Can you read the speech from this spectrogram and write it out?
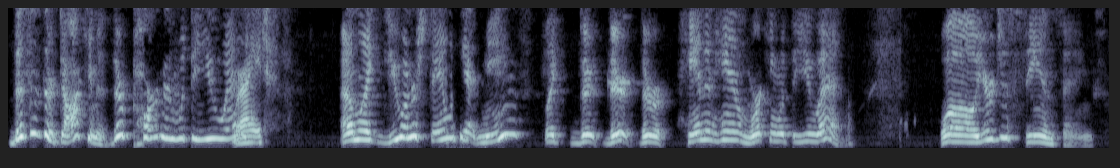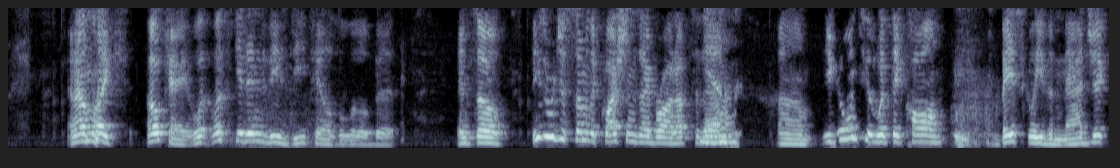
this is their document. They're partnered with the UN. Right. And I'm like, do you understand what that means? Like they're they're they're hand in hand working with the UN well, you're just seeing things. And I'm like, okay, let, us get into these details a little bit. And so these were just some of the questions I brought up to them. Yeah. Um, you go into what they call basically the magic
